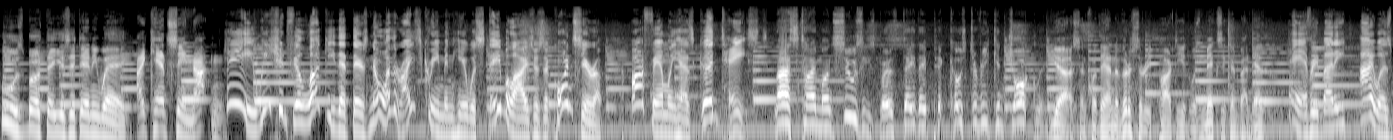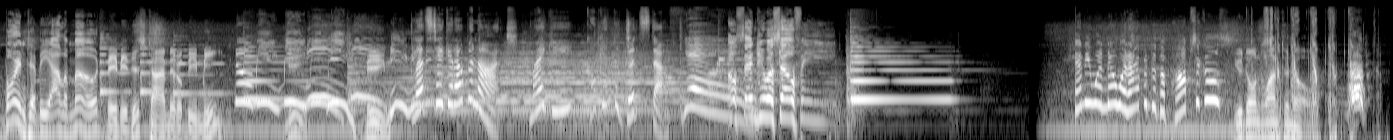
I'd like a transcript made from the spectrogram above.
Whose birthday is it anyway? I can't see nothing. Hey, we should feel lucky that there's no other ice cream in here with stabilizers or corn syrup. Our family has good taste. Last time on Susie's birthday, they picked Costa Rican chocolate. Yes, and for the anniversary party, it was Mexican vanilla. Hey, everybody, I was born to be a la mode. Maybe this time it'll be me. No, me, me, me, Me. me, me. Let's take it up a notch. Mikey, go get the good stuff. Yay! I'll send you a selfie. Anyone know what happened to the popsicles? You don't want to know.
